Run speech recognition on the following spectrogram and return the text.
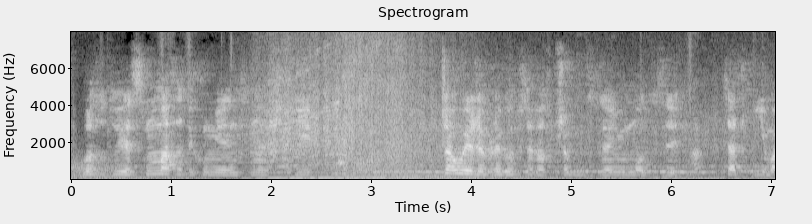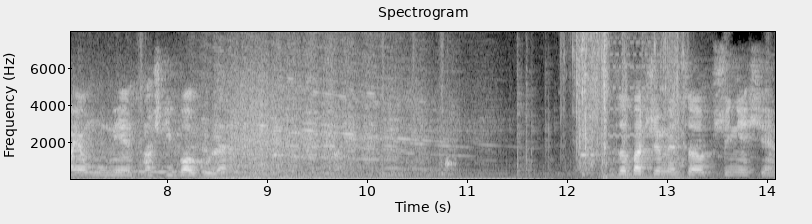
Po prostu tu jest masa tych umiejętności. Żałuję, że w LEGO Star Przebudzeniu Mocy statki nie mają umiejętności w ogóle. Zobaczymy co przyniesie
